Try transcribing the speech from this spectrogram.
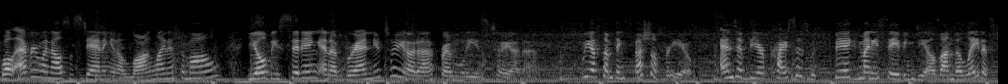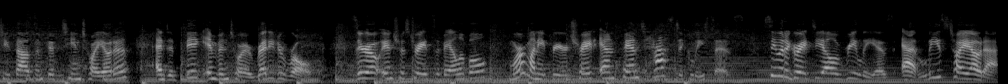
While everyone else is standing in a long line at the mall, you'll be sitting in a brand new Toyota from Lee's Toyota. We have something special for you. End of the year prices with big money saving deals on the latest 2015 Toyotas and a big inventory ready to roll. Zero interest rates available, more money for your trade, and fantastic leases. See what a great deal really is at Lee's Toyota.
